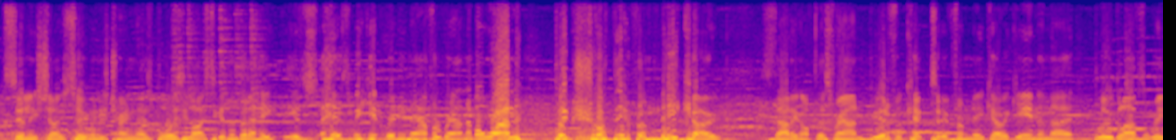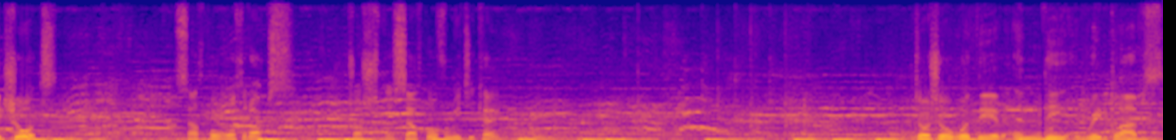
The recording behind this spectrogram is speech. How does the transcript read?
It certainly shows too when he's training those boys. He likes to give them a bit of heat. As, as we get ready now for round number one, big shot there from Nico. Starting off this round, beautiful kick too from Nico again in the blue gloves and red shorts. Southpaw Orthodox. Josh, the Southpaw from ETK. Joshua Wood there in the red gloves,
